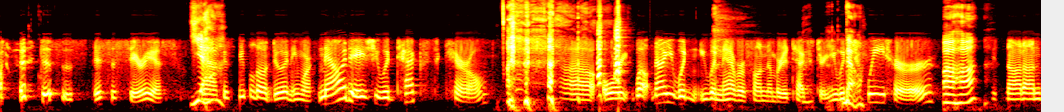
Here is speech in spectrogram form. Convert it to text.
this is this is serious. Yeah. because people don't do it anymore. Nowadays, you would text Carol, uh, or well, now you wouldn't. You wouldn't have her phone number to text her. You would No. tweet her. Uh huh. She's not on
